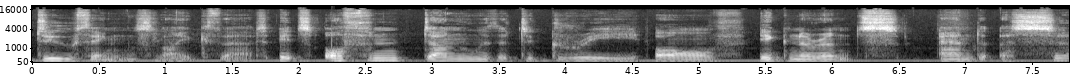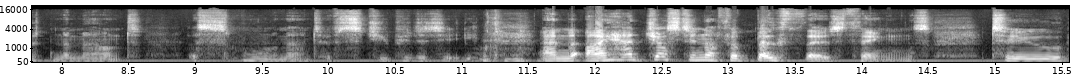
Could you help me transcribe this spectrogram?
do things like that, it's often done with a degree of ignorance and a certain amount a small amount of stupidity. and I had just enough of both those things to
